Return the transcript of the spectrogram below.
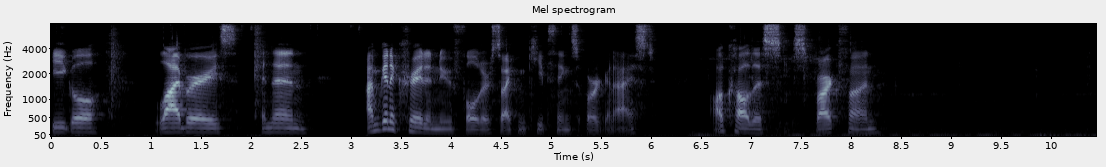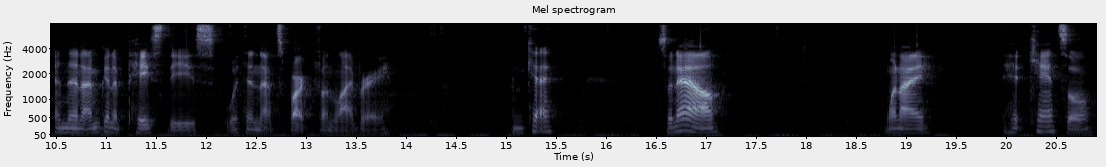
Eagle, libraries, and then I'm going to create a new folder so I can keep things organized. I'll call this SparkFun. And then I'm going to paste these within that SparkFun library. Okay. So now, when I hit cancel,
